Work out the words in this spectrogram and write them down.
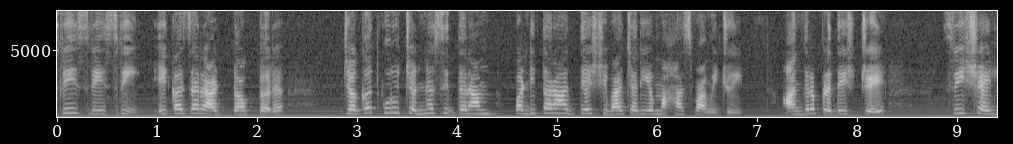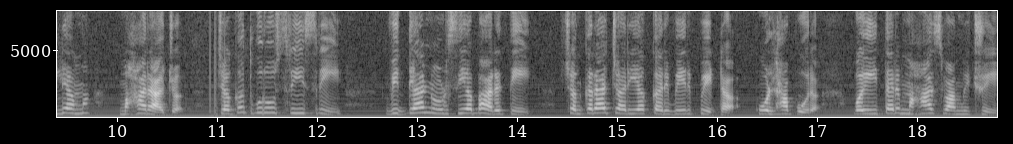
श्री श्री श्री एक हजार आठ डॉक्टर जगद्गुरु चन्न सिद्धराम पंडिताराध्य शिवाचार्य महास्वामीजी आंध्र प्रदेशचे श्री शैल्यम महाराज जगद्गुरु श्री श्री विद्या नोडसिंह भारती शंकराचार्य करवीर पीठ कोल्हापूर व इतर महास्वामीची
